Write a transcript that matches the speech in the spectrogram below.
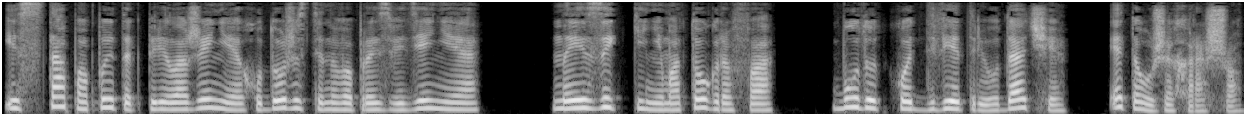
из ста попыток переложения художественного произведения на язык кинематографа будут хоть две-три удачи, это уже хорошо.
